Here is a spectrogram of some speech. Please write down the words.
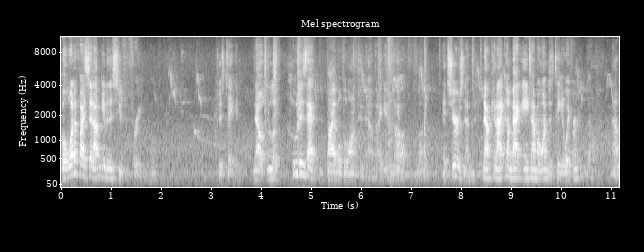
But what if I said, I'm giving this to you for free? Just take it. Now, look, who does that Bible belong to now that I gave it to you? No, It's yours now. Now, can I come back anytime I want and just take it away from you? no. No.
